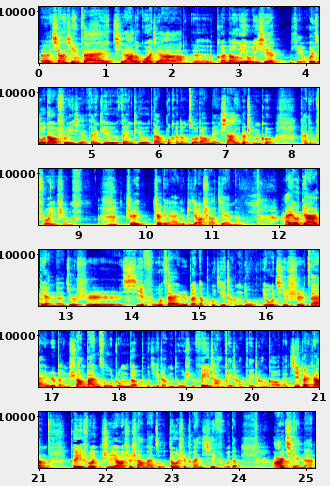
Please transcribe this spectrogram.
嗯，相信在其他的国家，呃，可能有一些也会做到说一些 “thank you”，“thank you”，但不可能做到每下一个乘客他就说一声，这这点还是比较少见的。还有第二点呢，就是西服在日本的普及程度，尤其是在日本上班族中的普及程度是非常非常非常高的。基本上可以说，只要是上班族都是穿西服的，而且呢，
